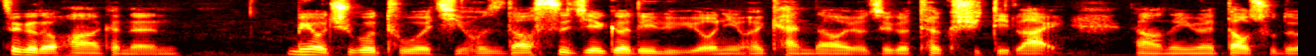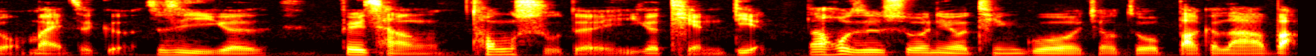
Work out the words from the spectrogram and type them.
这个的话，可能没有去过土耳其，或者到世界各地旅游，你会看到有这个 Turkish delight。然后呢，因为到处都有卖这个，这是一个非常通俗的一个甜点。那或者是说，你有听过叫做 Baklava？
